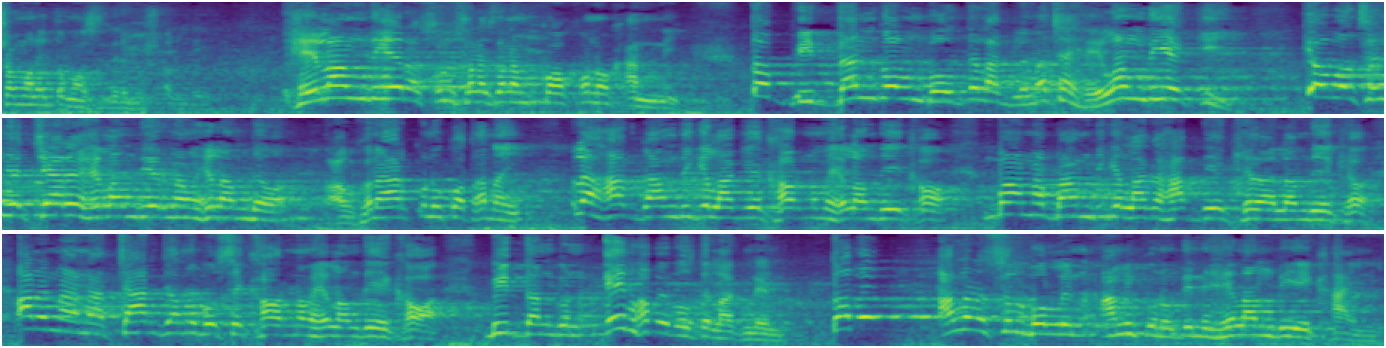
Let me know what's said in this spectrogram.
সম্মানিত মসজিদের মুসল্লি। হেলান দিয়ে রাসুল সাল্লাহ সাল্লাম কখনো খাননি। তো বিদ্যানগণ বলতে লাগলেন আচ্ছা হেলান দিয়ে কি? কেউ বলছেন যে চেয়ারে হেলাম দিয়ে নাম হেলাম দেওয়া। ওখানে আর কোনো কথা নাই। বলে হাত ডান দিকে লাগিয়ে খাওয়ার নাম হেলাম দিয়ে খাওয়া। বা না, বাম দিকে লাগে হাত দিয়ে হেলাম দিয়ে খাওয়া। আরে না না, চার জন বসে খাওয়ার নাম হেলাম দিয়ে খাওয়া। বিদ্যানগণ এইভাবে বলতে লাগলেন। তবে আল্লাহ রসুল বললেন, আমি কোনোদিন হেলাম দিয়ে খাইনি।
